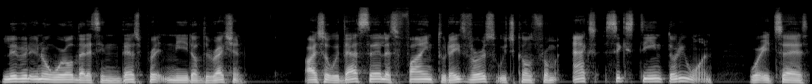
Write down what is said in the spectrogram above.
living in a world that is in desperate need of direction. All right, so with that said, let's find today's verse, which comes from Acts 16 31, where it says,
